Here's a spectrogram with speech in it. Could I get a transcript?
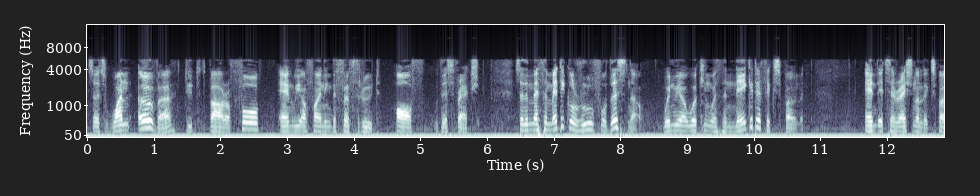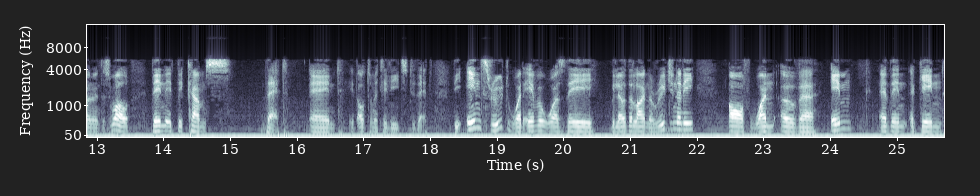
So it's 1 over 2 to the power of 4 and we are finding the fifth root of this fraction. So the mathematical rule for this now when we are working with a negative exponent and it's a rational exponent as well then it becomes that and it ultimately leads to that. The nth root, whatever was there below the line originally, of 1 over m, and then again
